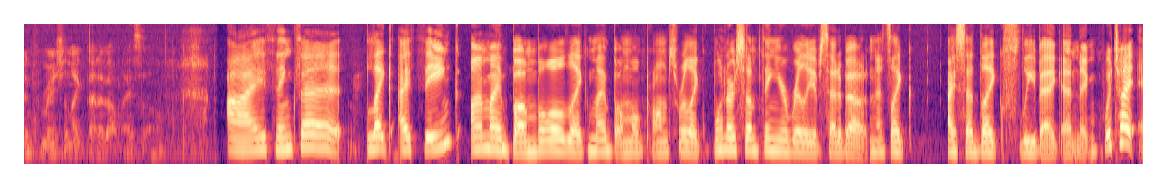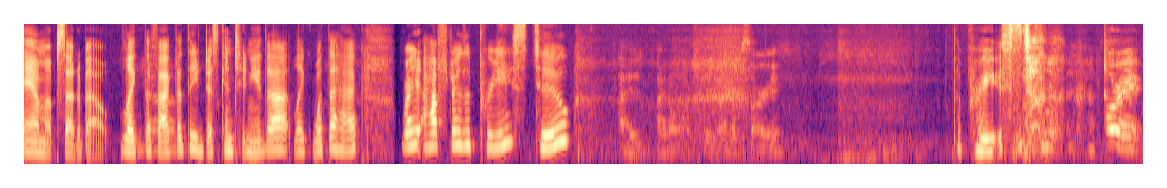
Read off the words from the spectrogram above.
information like that about myself. I think that like I think on my Bumble, like my Bumble prompts were like, what are something you're really upset about? And it's like I said like Fleabag ending, which I am upset about. Like the fact that they discontinued that, like what the heck? Right after the priest too? I, I don't watch Fleabag. I'm sorry. The priest. All right.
